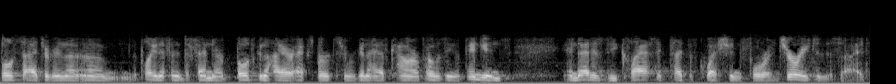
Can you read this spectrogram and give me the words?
Both sides are going to, um, the plaintiff and the defendant are both going to hire experts who are going to have counter-opposing opinions, and that is the classic type of question for a jury to decide.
